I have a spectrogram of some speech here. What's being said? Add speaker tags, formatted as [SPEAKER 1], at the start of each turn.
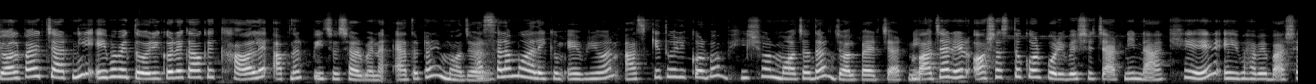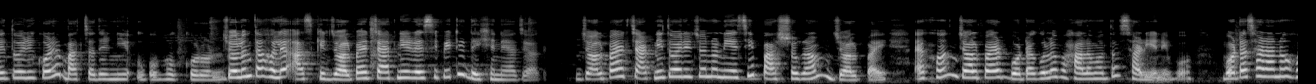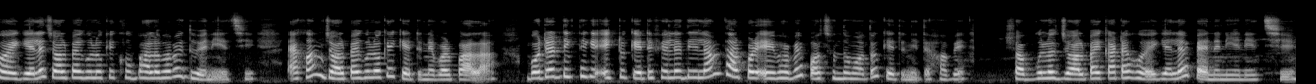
[SPEAKER 1] জলপাইয়ের চাটনি এইভাবে তৈরি করে কাউকে খাওয়ালে আপনার পিছু ছাড়বে না। এতটাই মজা আসসালামু আলাইকুম এভরিওয়ান। আজকে তৈরি করব ভীষণ মজাদার জলপাইয়ের চাটনি। বাজারের অস্বাস্থ্যকর পরিবেশে চাটনি না খেয়ে এইভাবে বাসায় তৈরি করে বাচ্চাদের নিয়ে উপভোগ করুন। চলুন তাহলে আজকের জলপাইয়ের চাটনির রেসিপিটি দেখে নেওয়া যাক। জলপাইয়ের চাটনি তৈরির জন্য নিয়েছি পাঁচশো গ্রাম জলপাই। এখন জলপাইয়ের বোটাগুলো ভালো মতো ছাড়িয়ে নিব। বোটা ছাড়ানো হয়ে গেলে জলপাইগুলোকে খুব ভালোভাবে ধুয়ে নিয়েছি। এখন জলপাইগুলোকে কেটে নেবার পালা। বোটার দিক থেকে একটু কেটে ফেলে দিলাম, তারপর এইভাবে পছন্দ মতো কেটে নিতে হবে। সবগুলো জলপাই কাটা হয়ে গেলে প্যানে নিয়ে নিচ্ছি।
